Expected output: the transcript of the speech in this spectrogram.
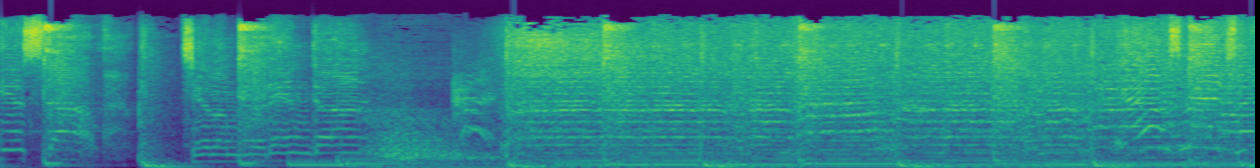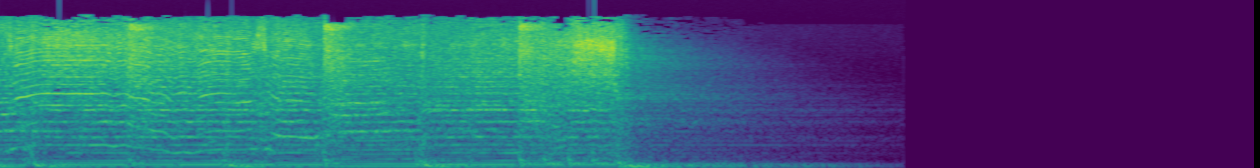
can't stop till I'm good and done.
